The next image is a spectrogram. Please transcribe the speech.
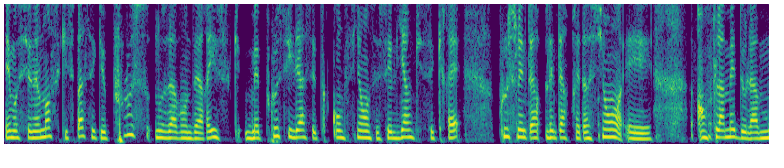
émotionnellement ce qui se passe, c'est que plus nous avons des risques, mais plus il y a cette confiance et ces liens qui se créent, plus l'interprétation est enflammée de l'amour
